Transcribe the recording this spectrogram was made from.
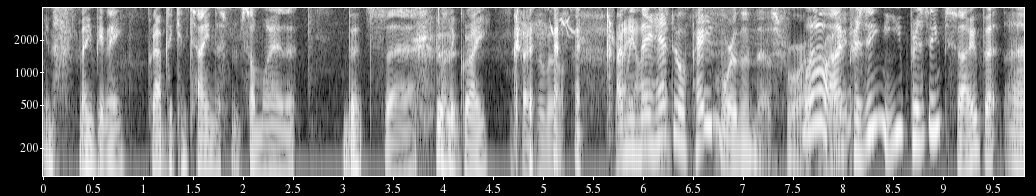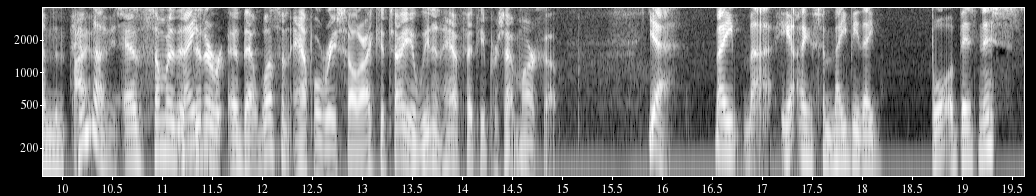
you know, maybe they grabbed a container from somewhere that that's uh, kind of grey. I don't know. I mean, they had to have paid more than this for it. Well, I presume you presume so, but um, who I- knows? As somebody that Maybe- did a that was an Apple reseller, I could tell you we didn't have fifty percent markup. yeah, maybe uh, yeah, I guess maybe they bought a business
